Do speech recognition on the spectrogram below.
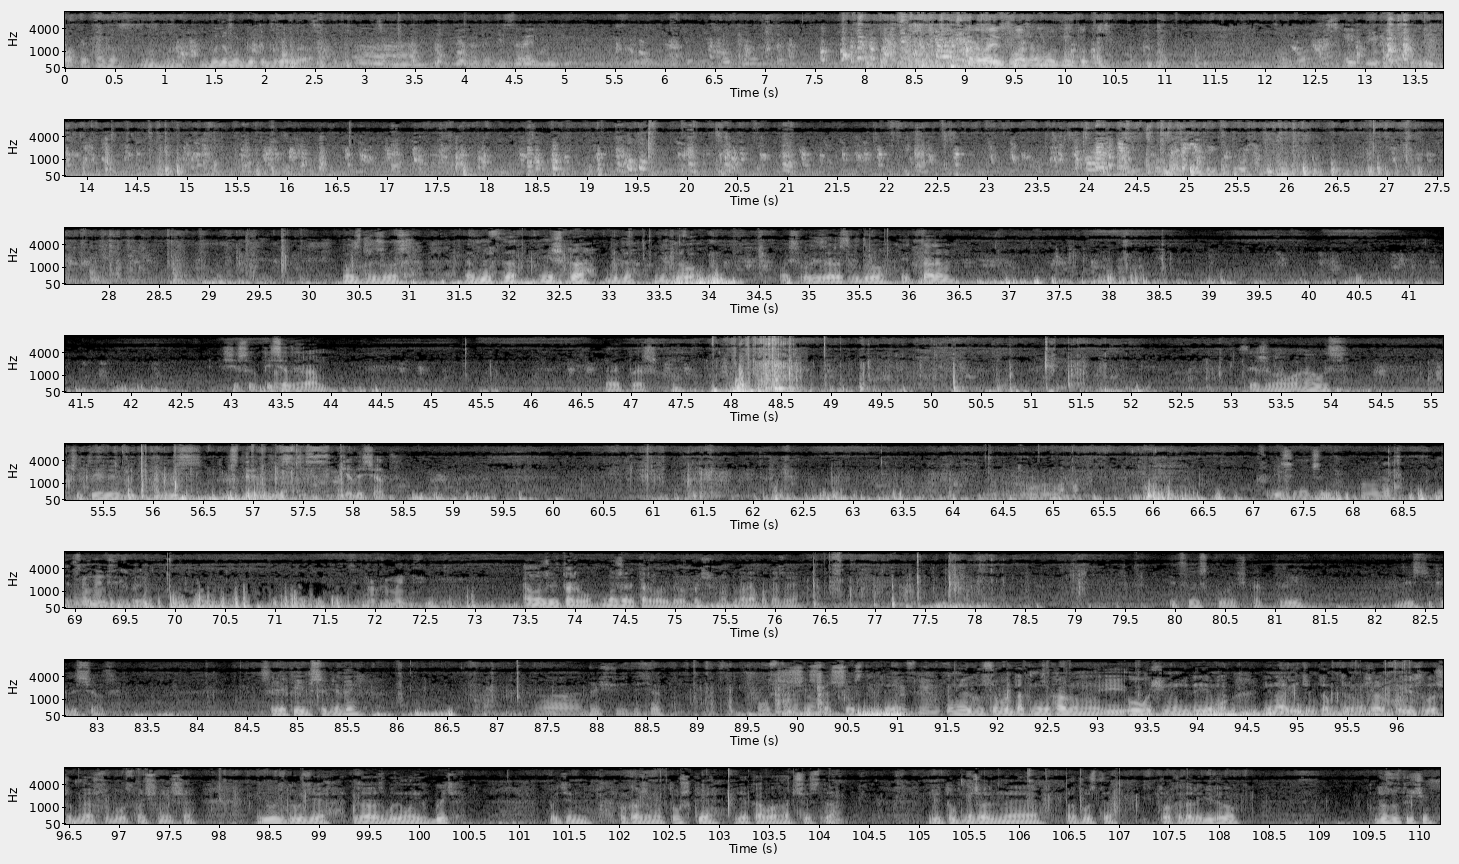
така нас. Угу. Будемо бити брови. Где-то такі середненькі. Давай зважимо одну поки. І ти. Ось, друзі, ось вмісто мішка буде відро. Ось ось зараз відро відтаримо. Ще 50 грам. Давай першу. Це жива вага ось. 4 4250. Це більше менше. Воно так? Це менше. Це трохи менше. А воно вже відтерло, воно вже відтарло відро, бачиш, воно по нулям показує. І це ось курочка 3,250. Це який сьогодні день? Десь 60. 66 день. Ми їх особо так не закармлюємо, і овочі іноді даємо, і навіть їм там тренажер повісили, щоб м'ясо було смачніше. І ось, друзі, зараз будемо їх бити. Потім покажемо тушки, яка вага чиста. Ютуб, на жаль, не пропустить трохи далі відео. До зустрічі!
